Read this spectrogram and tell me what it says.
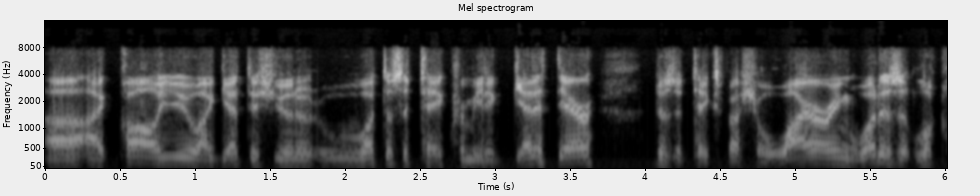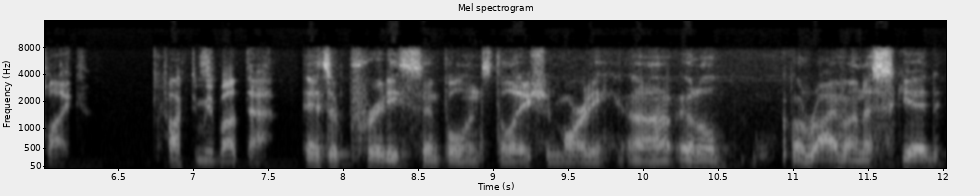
Uh, I call you, I get this unit. What does it take for me to get it there? Does it take special wiring? What does it look like? Talk to me about that. It's a pretty simple installation, Marty. Uh, it'll arrive on a skid.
